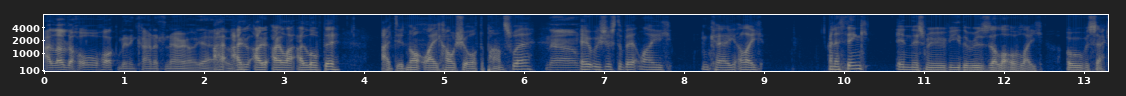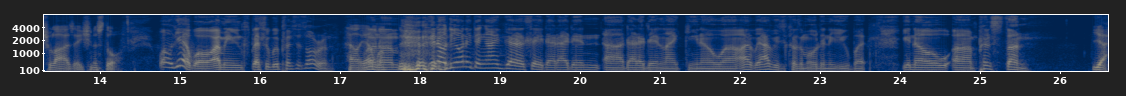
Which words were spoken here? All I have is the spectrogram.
I love the whole Hawkman kind of scenario. Yeah. I, I, I, I, I loved it. I did not like how short the pants were. no. It was just a bit like, okay, I like, and I think in this movie there is a lot of like over sexualization of stuff. Well, yeah. Well, I mean, especially with Princess Aura. Hell yeah, But, um, you know, the only thing I gotta say that I didn't, uh, that I didn't like, you know, uh, obviously because I'm older than you, but you know, um, Prince Thun, yeah,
